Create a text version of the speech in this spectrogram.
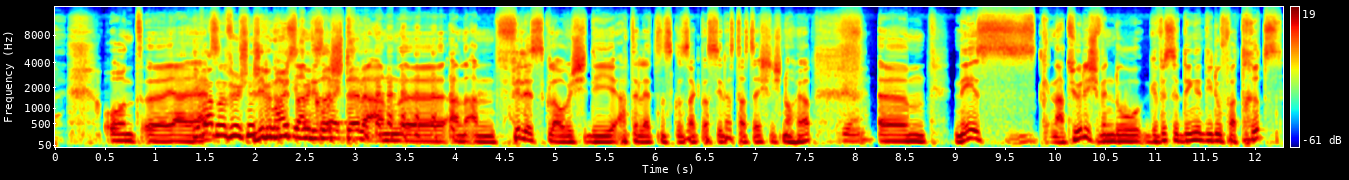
Und äh, ja, ja, wart natürlich nicht liebe gemeint, Grüße an dieser korrekt. Stelle an, äh, an, an Phyllis, glaube ich, die hatte letztens gesagt, dass sie das tatsächlich noch hört. Ähm, nee, es natürlich, wenn du gewisse Dinge, die du vertrittst,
